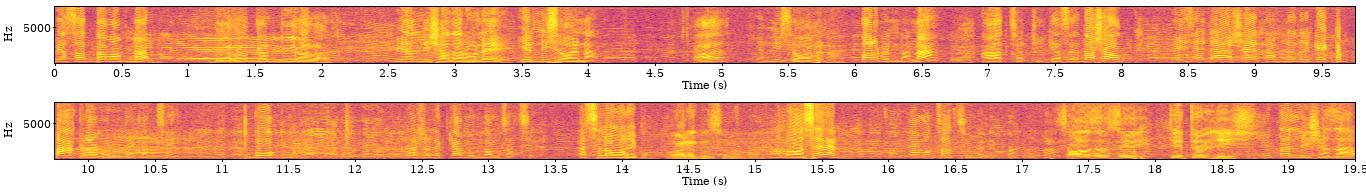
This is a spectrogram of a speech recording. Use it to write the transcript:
বেচার দাম আপনার? বেচার দাম দুই হাজার। বিয়াল্লিশ হাজার হলে? এর নিচে হয় না? হ্যাঁ? এর নিচে হবে না। পারবেন না না? আচ্ছা ঠিক আছে। দর্শক এই সাইডে আসেন। আপনাদেরকে একটা পাকড়া গরু দেখাচ্ছি। বক না আসলে কেমন দাম চাচ্ছিলেন? আসসালামু আলাইকুম। ওয়ালাইকুম সালাম ভালো আছেন? কেমন চাচ্ছিলেন এই পাকড়াটা? চাষ তেতাল্লিশ। তেতাল্লিশ হাজার।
